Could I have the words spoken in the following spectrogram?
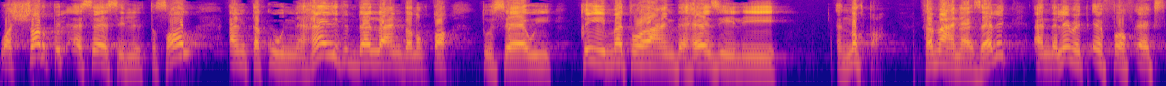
والشرط الأساسي للاتصال أن تكون نهاية الدالة عند نقطة تساوي قيمتها عند هذه النقطة. فمعنى ذلك أن limit f of x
